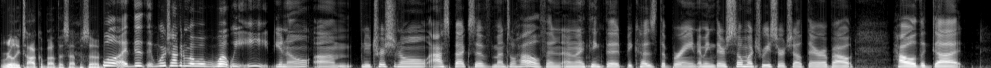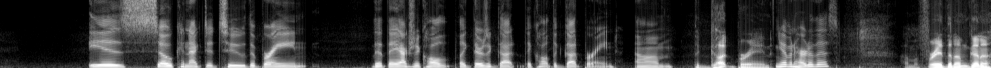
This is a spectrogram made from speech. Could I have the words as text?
really talk about this episode? Well, I, th- we're talking about what we eat, you know, um, nutritional aspects of mental health, and and I think that because the brain, I mean, there's so much research out there about how the gut is so connected to the brain that they actually call like there's a gut they call it the gut brain. Um, the gut brain. you haven't heard of this? I'm afraid that I'm gonna.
